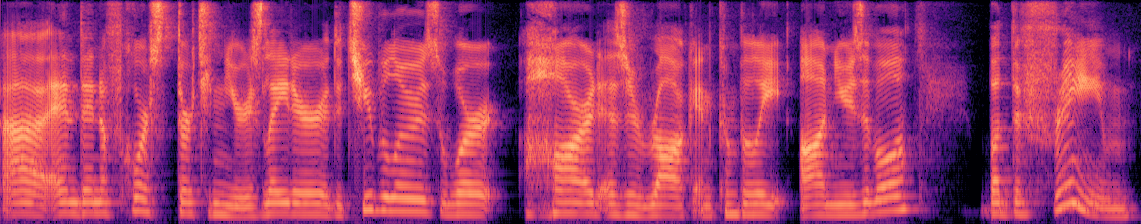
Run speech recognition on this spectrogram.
Uh, and then, of course, 13 years later, the tubulars were hard as a rock and completely unusable. But the frame,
